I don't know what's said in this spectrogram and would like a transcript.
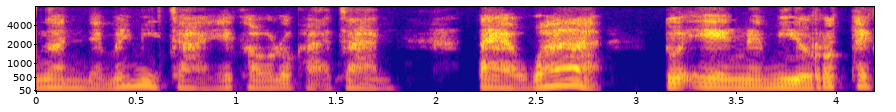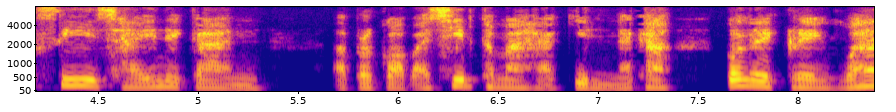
เงินเนี่ยไม่มีจ่ายให้เขาหรอกค่ะอาจารย์ แต่ว่าตัวเองเนี่ยมีรถแท็กซี่ใช้ในการเอ่อประกอบอาชีพทำมาหากินนะคะ ก็เลยเกรงว่า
